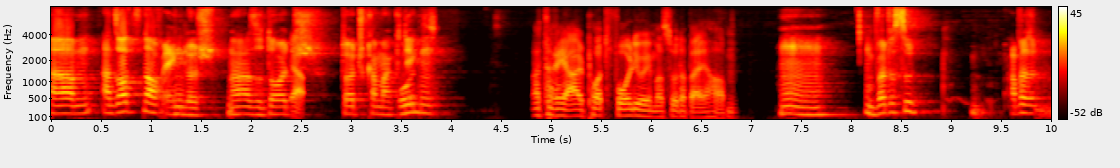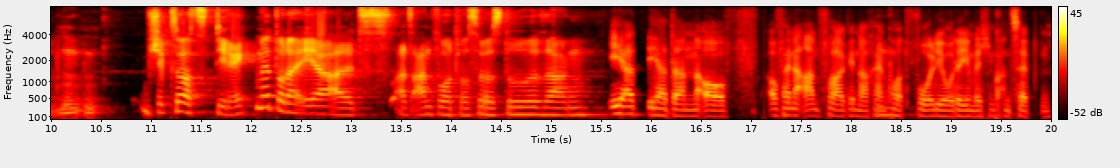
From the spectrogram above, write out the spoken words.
ähm, ansonsten auf Englisch. Ne? Also Deutsch, ja. Deutsch kann man klicken. Und Material, Portfolio immer so dabei haben. Hm. Und würdest du, aber schickst du das direkt mit oder eher als, als Antwort? Was würdest du sagen? Eher, eher dann auf, auf eine Anfrage nach einem hm. Portfolio oder irgendwelchen Konzepten.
